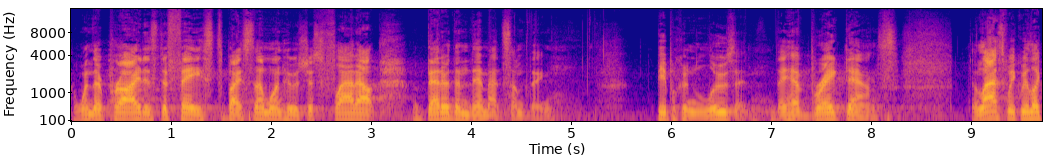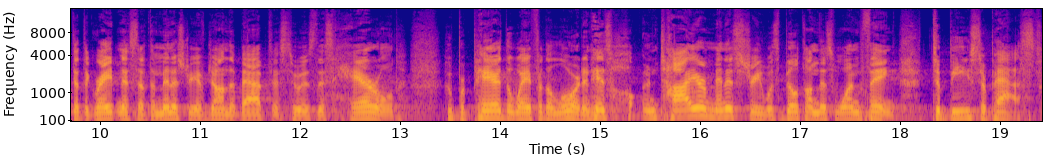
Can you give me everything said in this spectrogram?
when their pride is defaced by someone who's just flat out better than them at something. People can lose it. They have breakdowns. And last week we looked at the greatness of the ministry of John the Baptist, who is this herald who prepared the way for the Lord. And his entire ministry was built on this one thing to be surpassed.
